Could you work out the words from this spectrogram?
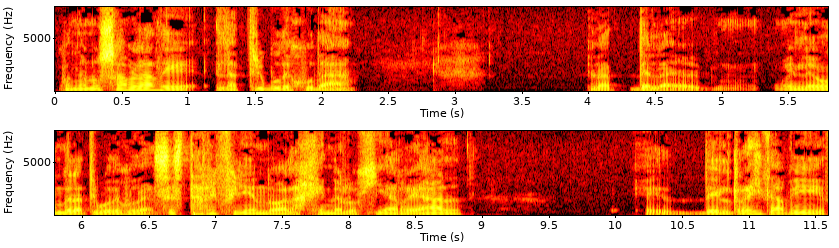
cuando nos habla de la tribu de Judá, el león de la tribu de Judá, se está refiriendo a la genealogía real eh, del rey David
